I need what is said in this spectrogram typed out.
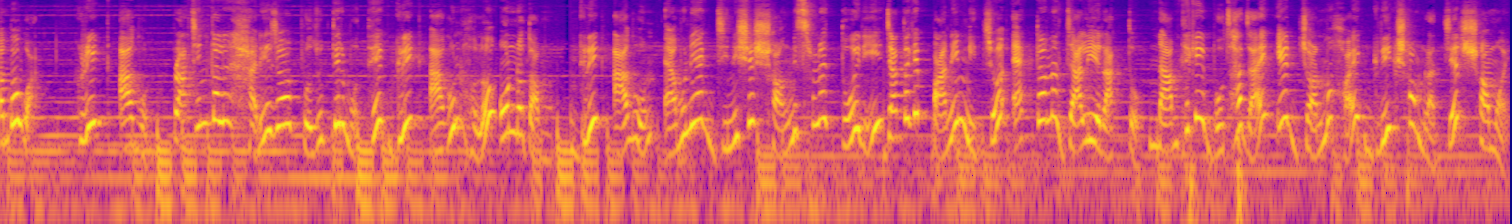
নাম্বার ওয়ান গ্রিক আগুন প্রাচীনকালের হারিয়ে যাওয়া প্রযুক্তির মধ্যে গ্রিক আগুন হলো অন্যতম। গ্রিক আগুন এমনই এক জিনিসের সংমিশ্রণে তৈরি যা তাকে পানির নিচে একটানা জ্বালিয়ে রাখত। নাম থেকেই বোঝা যায় এর জন্ম হয় গ্রিক সাম্রাজ্যের সময়।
